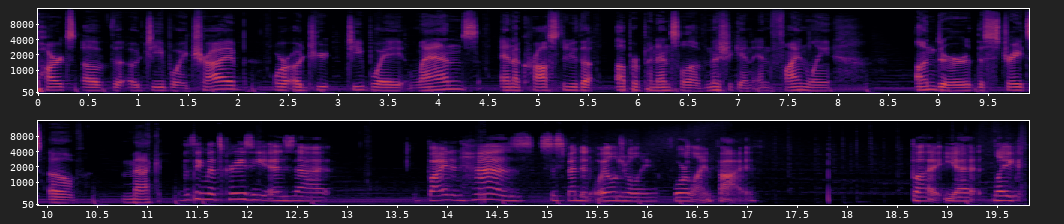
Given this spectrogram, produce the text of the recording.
parts of the Ojibwe tribe or Ojibwe lands and across through the upper peninsula of Michigan and finally under the straits of Mac. The thing that's crazy is that Biden has suspended oil drilling for Line 5. But yet, like,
